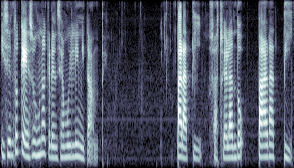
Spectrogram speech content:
Y siento que eso es una creencia muy limitante. Para ti, o sea, estoy hablando para ti.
